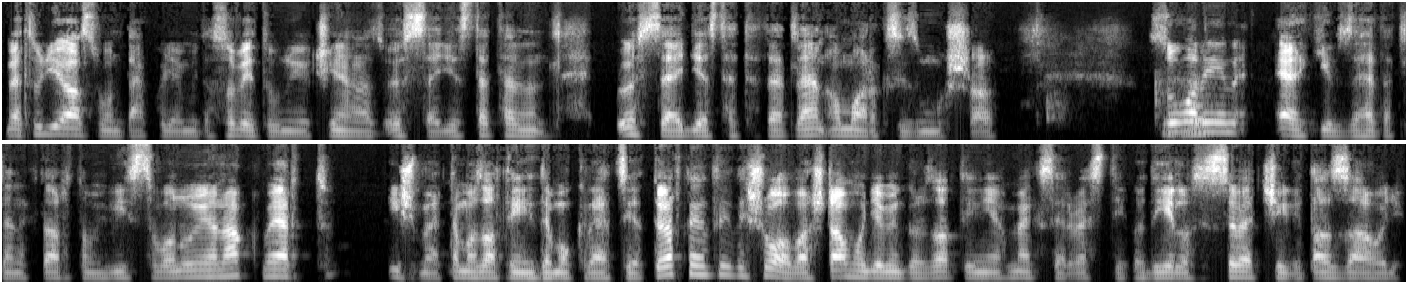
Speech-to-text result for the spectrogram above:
Mert ugye azt mondták, hogy amit a Szovjetunió csinál, az összeegyeztethetetlen, összeegyeztethetetlen a marxizmussal. Szóval én elképzelhetetlenek tartom, hogy visszavonuljanak, mert ismertem az aténi demokrácia történetét, és olvastam, hogy amikor az aténiek megszervezték a Déloszi Szövetséget azzal, hogy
